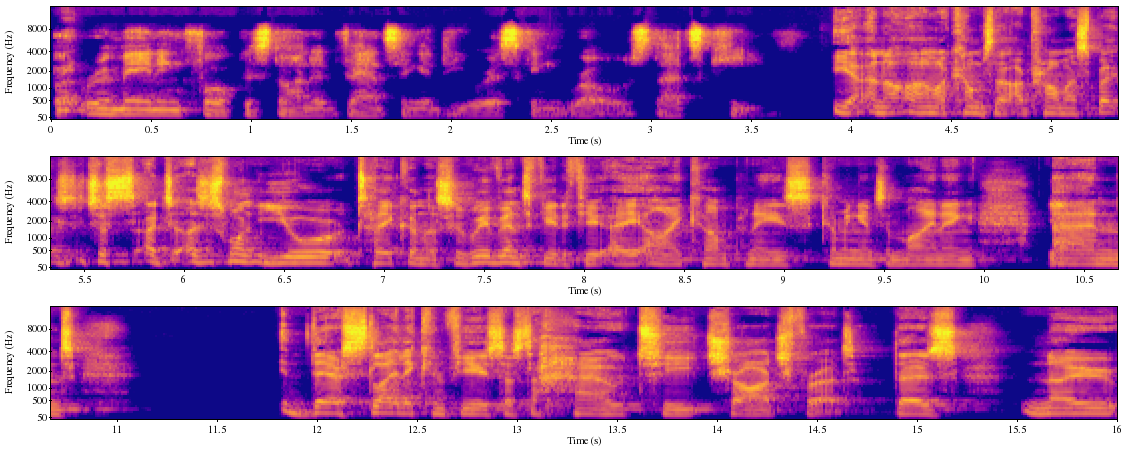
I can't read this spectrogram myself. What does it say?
But remaining focused on advancing and de-risking Rose, that's key. Yeah, and I'll come to that, I promise. But just, I just want your take on this because we've interviewed a few AI companies coming into mining, yeah. and they're slightly confused as to how to charge for it. There's no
